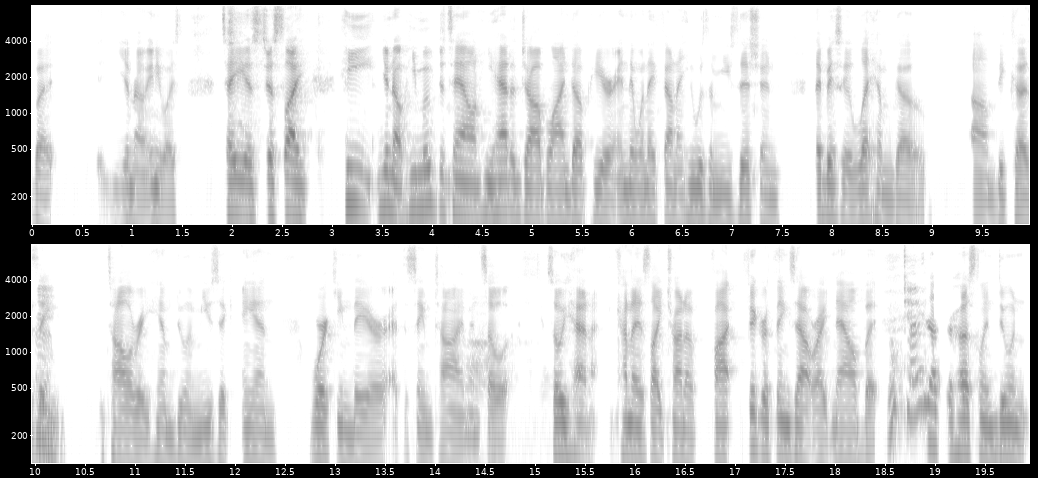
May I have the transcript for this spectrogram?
but you know, anyways, Tae is just like he, you know, he moved to town. He had a job lined up here, and then when they found out he was a musician, they basically let him go um, because they Hmm. tolerate him doing music and working there at the same time. And so, Oh, so he had kind of is like trying to fi- figure things out right now. But Okay. he's out there hustling, doing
